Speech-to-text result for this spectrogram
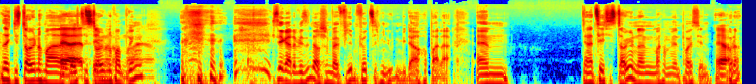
Soll ich die Story nochmal ja, noch, noch bringen? Ja. ich sehe gerade, wir sind auch schon bei 44 Minuten wieder. Hoppala. Ähm, dann erzähle ich die Story und dann machen wir ein Päuschen. Ja, oder?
